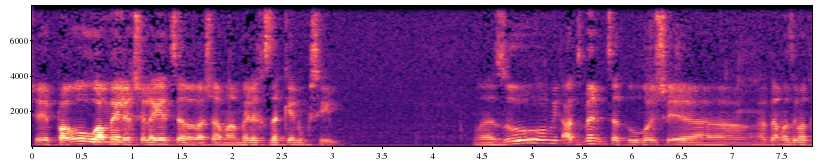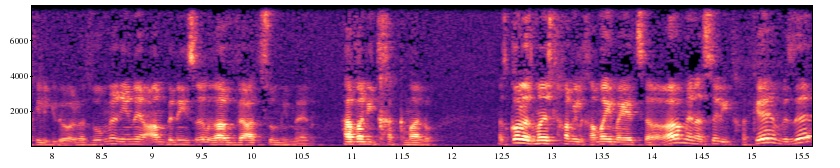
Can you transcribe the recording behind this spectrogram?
שפרעה הוא המלך של היצר הרע שם, המלך זקן וכסיל. ואז הוא מתעצבן קצת, הוא רואה שהאדם הזה מתחיל לגדול, אז הוא אומר, הנה עם בני ישראל רב ועצום ממנו, הווה נתחכמה לו. אז כל הזמן יש לך מלחמה עם היצר הרע, מנסה להתחכם וזה,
